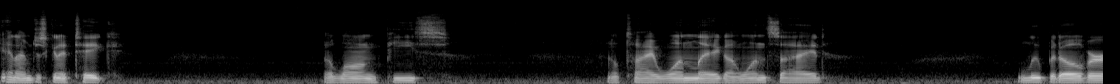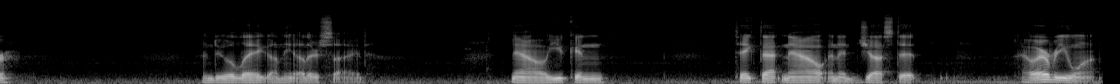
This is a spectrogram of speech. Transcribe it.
And I'm just going to take a long piece. And I'll tie one leg on one side loop it over and do a leg on the other side. Now you can take that now and adjust it however you want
